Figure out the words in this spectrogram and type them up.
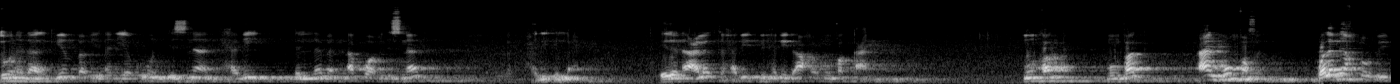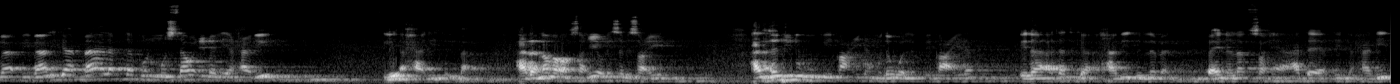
دون ذلك. ينبغي أن يكون إسناد حديث. اللبن أقوى من إسناد حديث اللحم. إذا أعلنت حديث بحديث آخر منفك عنه. منفك منفك عن منفصل. ولم يخطر في في بالك ما لم تكن مستوعبا لاحاديث لأحاديث الباب. هذا نظرا صحيح وليس بصحيح؟ هل تجده في قاعدة مدون لك في قاعدة؟ إذا أتتك أحاديث اللبن فإن لا تصحيح حتى يأتيك حديث.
